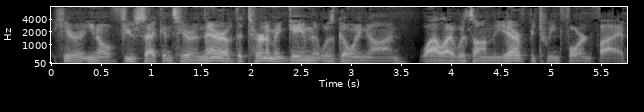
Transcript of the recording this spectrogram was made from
here, you know, a few seconds here and there of the tournament game that was going on while I was on the air between four and five.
